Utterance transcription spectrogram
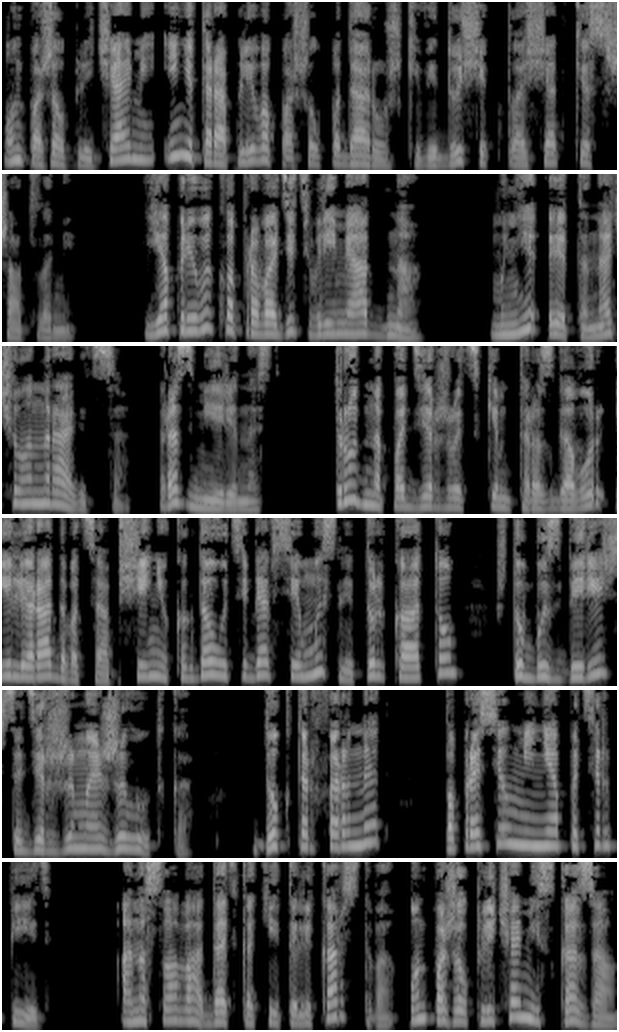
Он пожал плечами и неторопливо пошел по дорожке, ведущей к площадке с шаттлами. Я привыкла проводить время одна, мне это начало нравиться. Размеренность. Трудно поддерживать с кем-то разговор или радоваться общению, когда у тебя все мысли только о том, чтобы сберечь содержимое желудка. Доктор Форнет попросил меня потерпеть, а на слова дать какие-то лекарства он пожал плечами и сказал,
